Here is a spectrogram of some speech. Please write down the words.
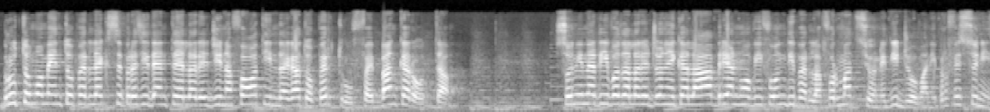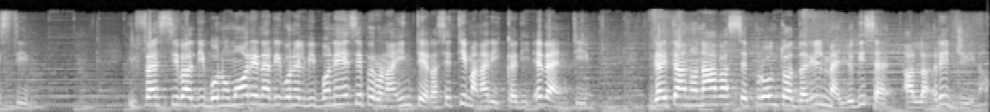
Brutto momento per l'ex presidente della Regina Foti, indagato per truffa e bancarotta. Sono in arrivo dalla Regione Calabria nuovi fondi per la formazione di giovani professionisti. Il Festival di Buon Umore è in arrivo nel Vibonese per una intera settimana ricca di eventi. Gaetano Navas è pronto a dare il meglio di sé alla regina.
